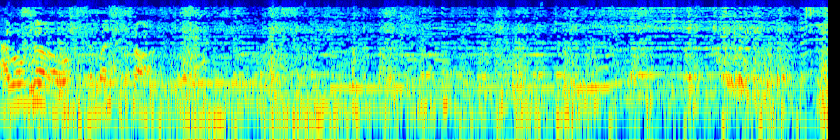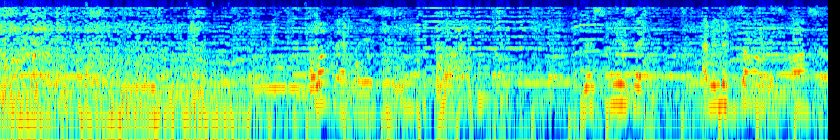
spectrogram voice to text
I won't know unless you talk. Hold up there, please. This music, I mean, this song is awesome.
